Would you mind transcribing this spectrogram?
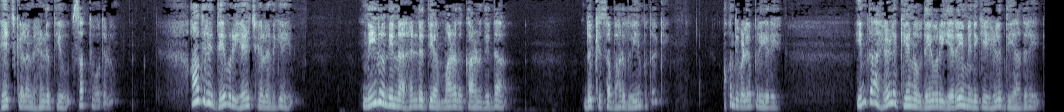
ಹೆಚ್ಕೆಲನ ಹೆಂಡತಿಯು ಸತ್ತು ಹೋದಳು. ಆದರೆ ದೇವರು ಯೇಜ್ಕೇಲನಿಗೆ ನೀನು ನಿನ್ನ ಹೆಂಡತಿಯ ಮರಣದ ಕಾರಣದಿಂದ ದುಃಖಿಸಬಾರದು ಎಂಬುದಾಗಿ. ಒಂದು ವೇಳೆ ಪ್ರಿಯರೇ ಇಂತಹ ಹೇಳಿಕೆಯನ್ನು ದೇವರು ಎರೆಮೀನಿಗೆ ಹೇಳಿದೆಯಾದರೆ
